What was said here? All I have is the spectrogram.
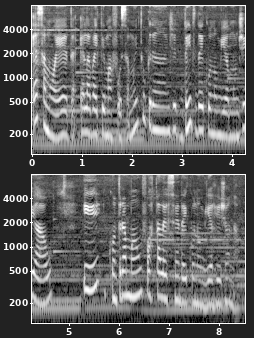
essa moeda ela vai ter uma força muito grande dentro da economia mundial e, em contramão, fortalecendo a economia regional.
